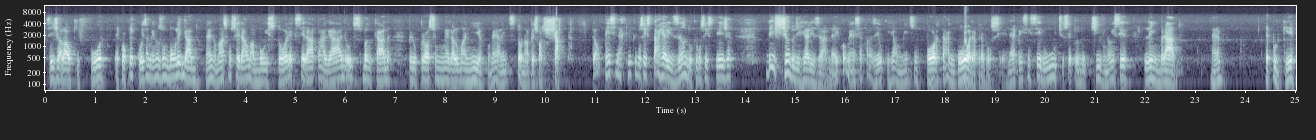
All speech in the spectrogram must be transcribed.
Seja lá o que for, é qualquer coisa menos um bom legado. Né? No máximo será uma boa história que será apagada ou desbancada pelo próximo megalomaníaco, né? além de se tornar uma pessoa chata. Então pense naquilo que você está realizando ou que você esteja deixando de realizar, né? E comece a fazer o que realmente importa agora para você, né? Pense em ser útil, ser produtivo, não em ser lembrado, né? Até porque,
